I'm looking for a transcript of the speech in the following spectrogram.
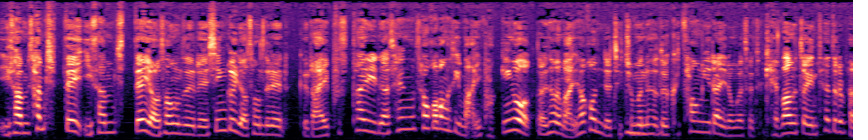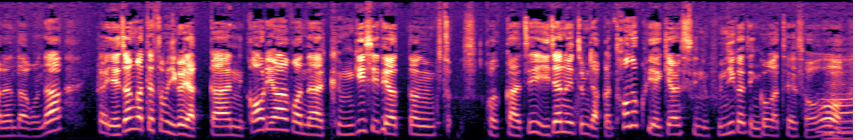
20, 30대, 20, 30대 여성들의, 싱글 여성들의 그 라이프 스타일이나 생, 사고 방식이 많이 바뀐 것 같다는 생각을 많이 하거든요. 제 주변에서도 그 성이나 이런 것에서 개방적인 태도를 변한다거나, 그러니까 예전 같았으면 이걸 약간 꺼려하거나 금기시되었던 것까지 이제는 좀 약간 터놓고 얘기할 수 있는 분위기가 된 것 같아서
